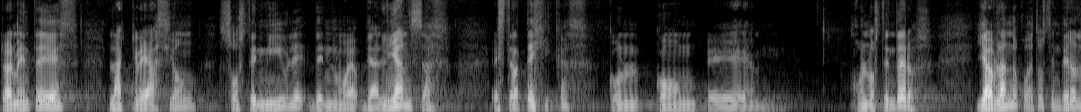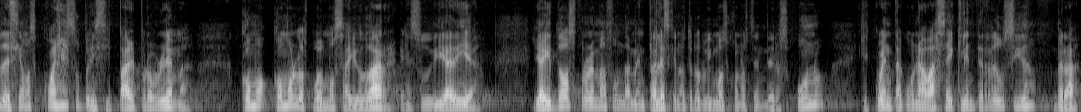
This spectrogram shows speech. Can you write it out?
realmente es la creación sostenible de, alianzas estratégicas con, eh, con, los tenderos. Y hablando con estos tenderos, les decíamos, ¿cuál es su principal problema? ¿Cómo, ¿Cómo los podemos ayudar en su día a día? Y hay dos problemas fundamentales que nosotros vimos con los tenderos. Uno, que cuentan con una base de clientes reducida, ¿verdad?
